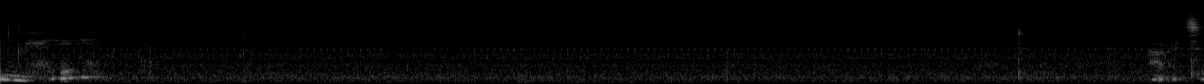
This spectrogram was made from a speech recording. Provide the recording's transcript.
Okay. All right, so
